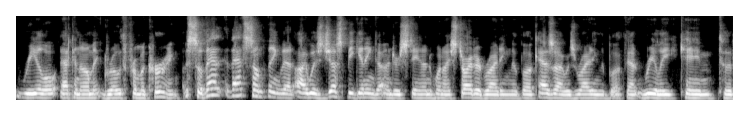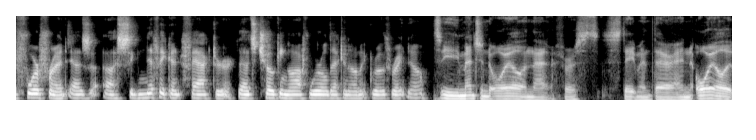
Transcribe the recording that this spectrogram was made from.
real economic growth from occurring. So that that's something that I was just beginning to understand when I started writing the book. As I was writing the book, that really came to the forefront as a significant factor that's choking off world economic growth right now. So you mentioned oil in that first statement there, and oil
